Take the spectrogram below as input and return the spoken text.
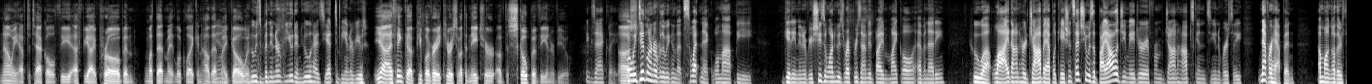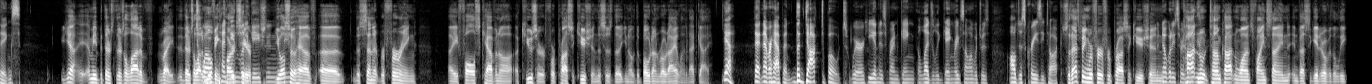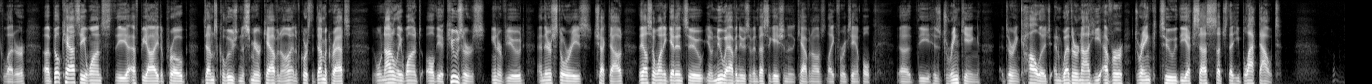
now we have to tackle the FBI probe and what that might look like and how that Yeah. might go. And Who's been interviewed and who has yet to be interviewed? yeah, I think uh, people are very curious about the nature of the scope of the interview. Exactly. Uh, well, we did learn over the weekend that Swetnick will not be getting interviewed. She's the one who's represented by Michael Avenatti, who uh, lied on her job application, said she was a biology major from John Hopkins University. Never happened, among other things. Yeah, I- mean, but there's there's a lot of right. There's a lot of moving parts here. You also case. have uh, the Senate referring a false Kavanaugh accuser for prosecution. This is the you know the boat on Rhode Island. That guy. Yeah, that never happened. The docked boat where he and his friend gang allegedly gang raped someone, which was all just crazy talk. So that's being referred for prosecution. But nobody's heard that Cotton. Tom Cotton wants Feinstein investigated over the leak letter. Uh, Bill Cassidy wants the FBI to probe Dems' collusion to smear Kavanaugh, and of course the Democrats will not only want all the accusers interviewed and their stories checked out, they also want to get into you know new avenues of investigation into Kavanaugh, like for example, uh, the his drinking during college and whether or not he ever drank to the excess such that he blacked out.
